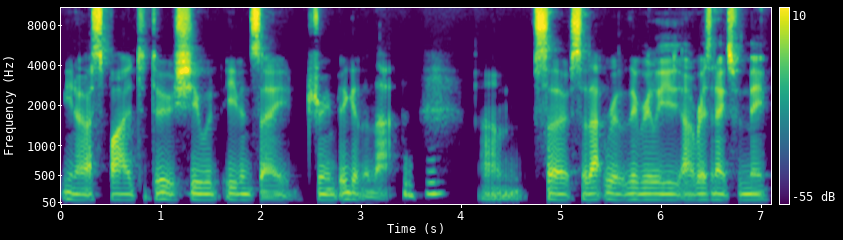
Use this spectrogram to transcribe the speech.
you know aspired to do, she would even say, "Dream bigger than that." Mhm. Um, so so that really really uh, resonates with me.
